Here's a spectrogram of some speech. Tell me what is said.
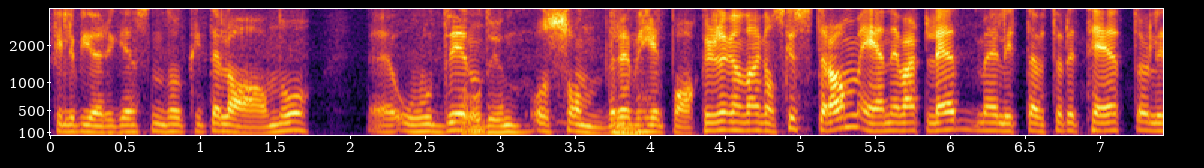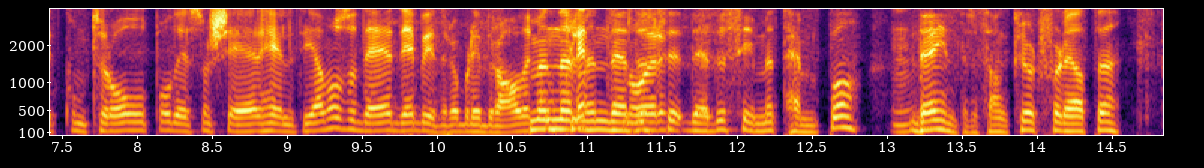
Filip Jørgensen og Kitelano. Eh, Odin, Odin, og Sondre helt bakerst. Det er ganske stram, én i hvert ledd, med litt autoritet og litt kontroll på det som skjer hele tida nå, så det, det, begynner å bli bra. Det men, men det, når... du, det, du, sier med tempo, mm. det er interessant, Kurt. fordi at det, eh,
